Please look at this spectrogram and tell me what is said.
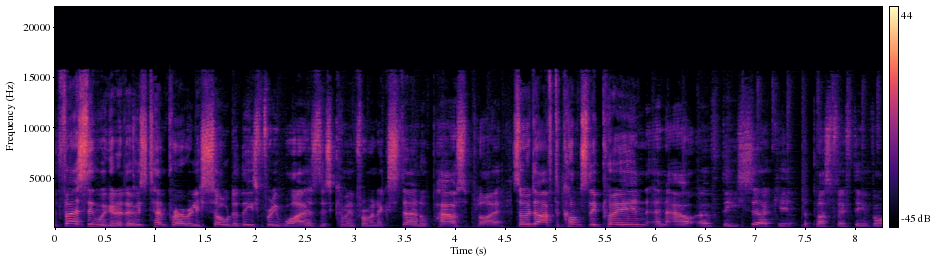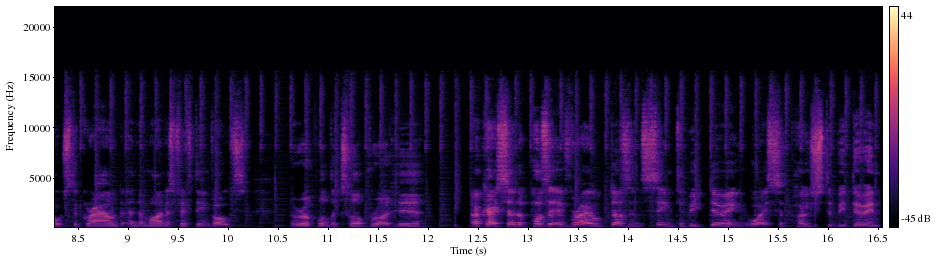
The first thing we're going to do is temporarily solder these three wires that's coming from an external power supply so we don't have to constantly put in and out of the circuit the plus 15 volts, the ground and the minus 15 volts are up on the top right here. Okay, so the positive rail doesn't seem to be doing what it's supposed to be doing.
